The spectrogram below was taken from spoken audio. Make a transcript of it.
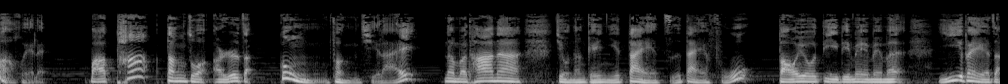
娃回来，把他当做儿子供奉起来。那么他呢，就能给你带子带福，保佑弟弟妹妹们一辈子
